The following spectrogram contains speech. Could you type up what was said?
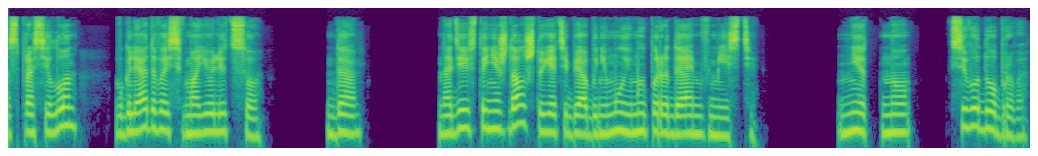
спросил он, вглядываясь в мое лицо. Да. Надеюсь, ты не ждал, что я тебя обниму, и мы порыдаем вместе. Нет, но всего доброго.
